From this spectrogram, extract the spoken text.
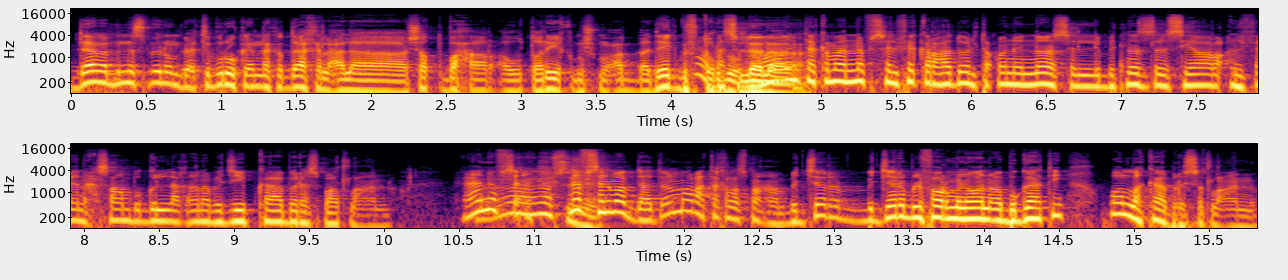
دائما بالنسبة لهم بيعتبروه كانك داخل على شط بحر أو طريق مش معبد هيك بس بيفترضوه. لا، لا لا. أنت كمان نفس الفكرة هدول تاعون الناس اللي بتنزل سيارة 2000 حصان بقول لك أنا بجيب كابرس بطلع عنه. يعني نفس آه، نفس نفس, المبدأ هدول ما راح تخلص معهم. بتجرب بتجرب الفورمولا 1 أو بوجاتي والله كابرس يطلع عنه.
